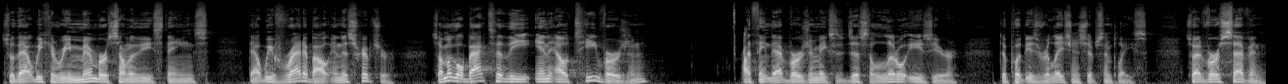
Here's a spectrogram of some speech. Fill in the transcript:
so that we can remember some of these things that we've read about in the scripture. So I'm going to go back to the NLT version. I think that version makes it just a little easier to put these relationships in place. So at verse 7,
